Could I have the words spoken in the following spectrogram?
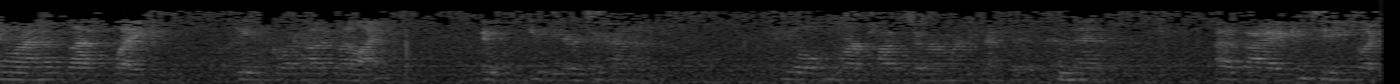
and when I had less like things going on in my life, it was easier to kind of feel more positive or more connected. And then as I continued to like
